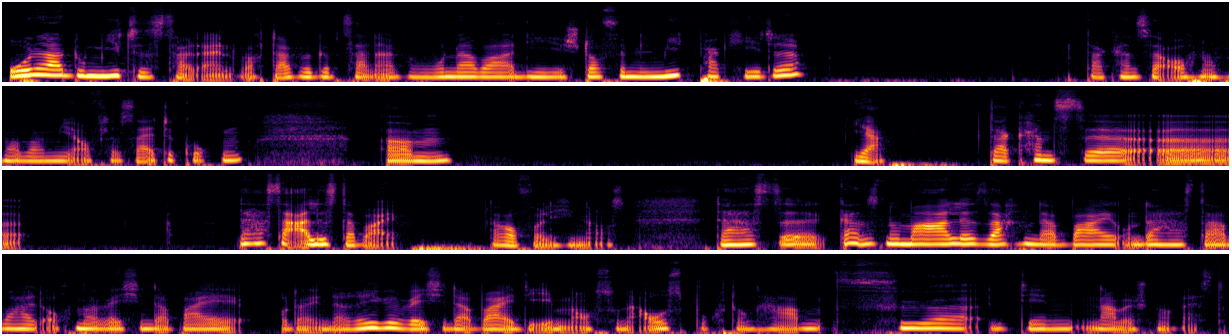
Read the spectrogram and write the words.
Oder du mietest halt einfach. Dafür gibt es halt einfach wunderbar die Stoffwindel-Mietpakete. Da kannst du auch nochmal bei mir auf der Seite gucken. Ähm, ja, da kannst du, äh, da hast du alles dabei. Darauf wollte ich hinaus. Da hast du ganz normale Sachen dabei und da hast du aber halt auch mal welche dabei oder in der Regel welche dabei, die eben auch so eine Ausbuchtung haben für den Nabelschnurrest.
